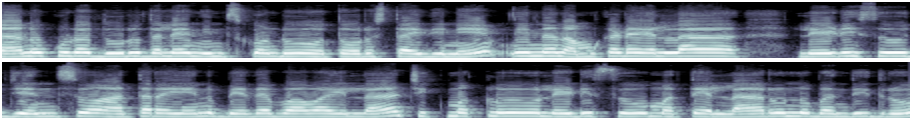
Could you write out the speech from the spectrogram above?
ನಾನು ಕೂಡ ದೂರದಲ್ಲೇ ನಿಂತ್ಕೊಂಡು ತೋರಿಸ್ತಾ ಇದ್ದೀನಿ. ಇನ್ನು ನಮ್ಮ ಕಡೆ ಎಲ್ಲ ಲೇಡೀಸು ಜೆಂಟ್ಸು ಆ ಥರ ಏನು ಭೇದ ಭಾವ ಇಲ್ಲ. ಚಿಕ್ಕ ಮಕ್ಕಳು ಲೇಡೀಸು ಮತ್ತು ಎಲ್ಲರೂ ಬಂದಿದ್ರು.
